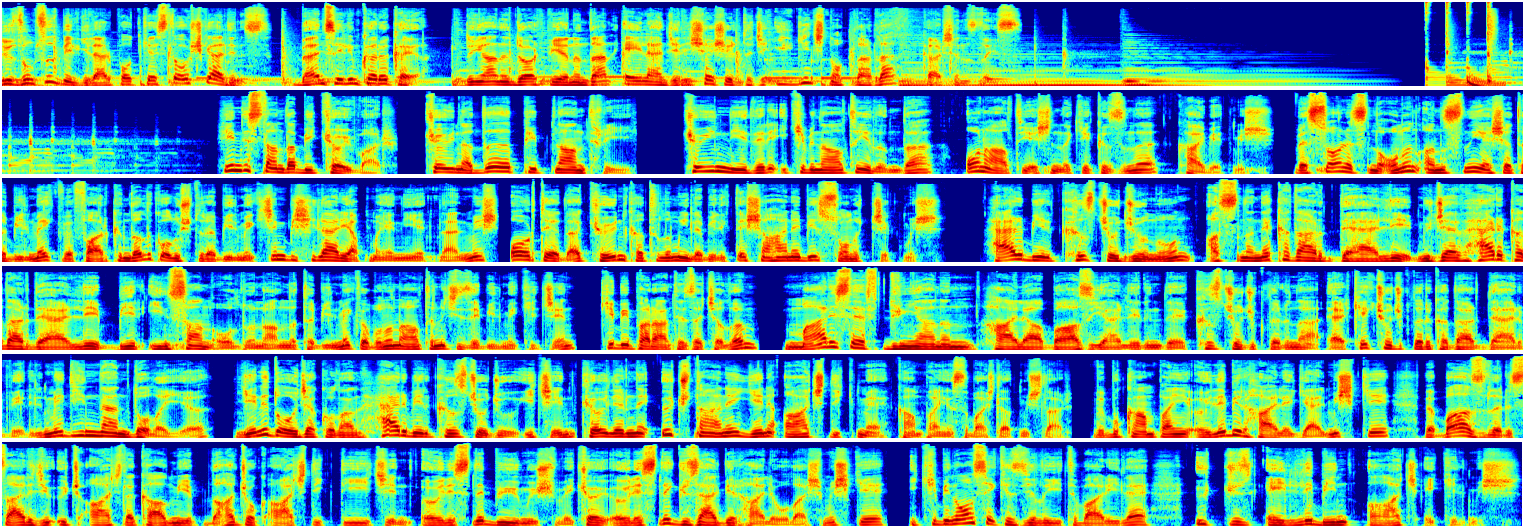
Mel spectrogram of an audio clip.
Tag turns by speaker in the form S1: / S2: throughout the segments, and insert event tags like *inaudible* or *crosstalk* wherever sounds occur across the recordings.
S1: Lüzumsuz Bilgiler Podcast'a hoş geldiniz. Ben Selim Karakaya. Dünyanın dört bir yanından eğlenceli, şaşırtıcı, ilginç notlarla karşınızdayız. Hindistan'da bir köy var. Köyün adı Piplantri. Köyün lideri 2006 yılında 16 yaşındaki kızını kaybetmiş ve sonrasında onun anısını yaşatabilmek ve farkındalık oluşturabilmek için bir şeyler yapmaya niyetlenmiş. Ortaya da köyün katılımıyla birlikte şahane bir sonuç çıkmış her bir kız çocuğunun aslında ne kadar değerli, mücevher kadar değerli bir insan olduğunu anlatabilmek ve bunun altını çizebilmek için ki bir parantez açalım. Maalesef dünyanın hala bazı yerlerinde kız çocuklarına erkek çocukları kadar değer verilmediğinden dolayı yeni doğacak olan her bir kız çocuğu için köylerine 3 tane yeni ağaç dikme kampanyası başlatmışlar. Ve bu kampanya öyle bir hale gelmiş ki ve bazıları sadece 3 ağaçla kalmayıp daha çok ağaç diktiği için öylesine büyümüş ve köy öylesine güzel bir hale ulaşmış ki 2018 yılı itibariyle 350 bin ağaç ekilmiş.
